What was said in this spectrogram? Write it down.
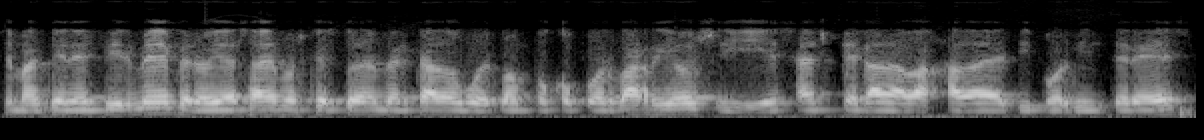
se mantiene firme, pero ya sabemos que esto del mercado pues, va un poco por barrios y esa esperada bajada de tipos de interés,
